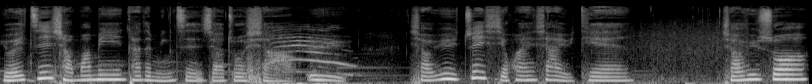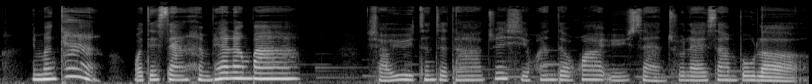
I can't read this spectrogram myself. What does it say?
有一只小猫咪，它的名字叫做小玉。小玉最喜欢下雨天。小玉说：“你们看，我的伞很漂亮吧？”小玉撑着她最喜欢的花雨伞出来散步了。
